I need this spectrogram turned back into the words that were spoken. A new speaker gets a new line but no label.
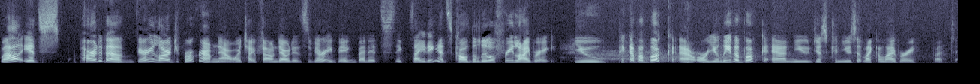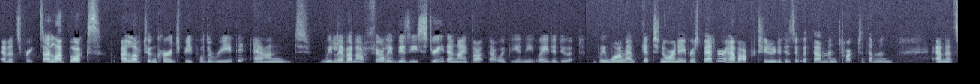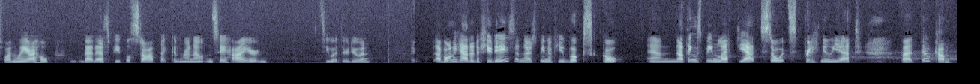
Well, it's part of a very large program now, which I found out is very big, but it's exciting. It's called the Little Free Library. You pick up a book uh, or you leave a book and you just can use it like a library, but and it's free. I love books. I love to encourage people to read, and we live on a fairly busy street, and I thought that would be a neat way to do it. We want to get to know our neighbors better, have opportunity to visit with them and talk to them, and and it's one way I hope that as people stop, I can run out and say hi or see what they're doing. I've only had it a few days, and there's been a few books go, and nothing's been left yet, so it's pretty new yet, but they'll come.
